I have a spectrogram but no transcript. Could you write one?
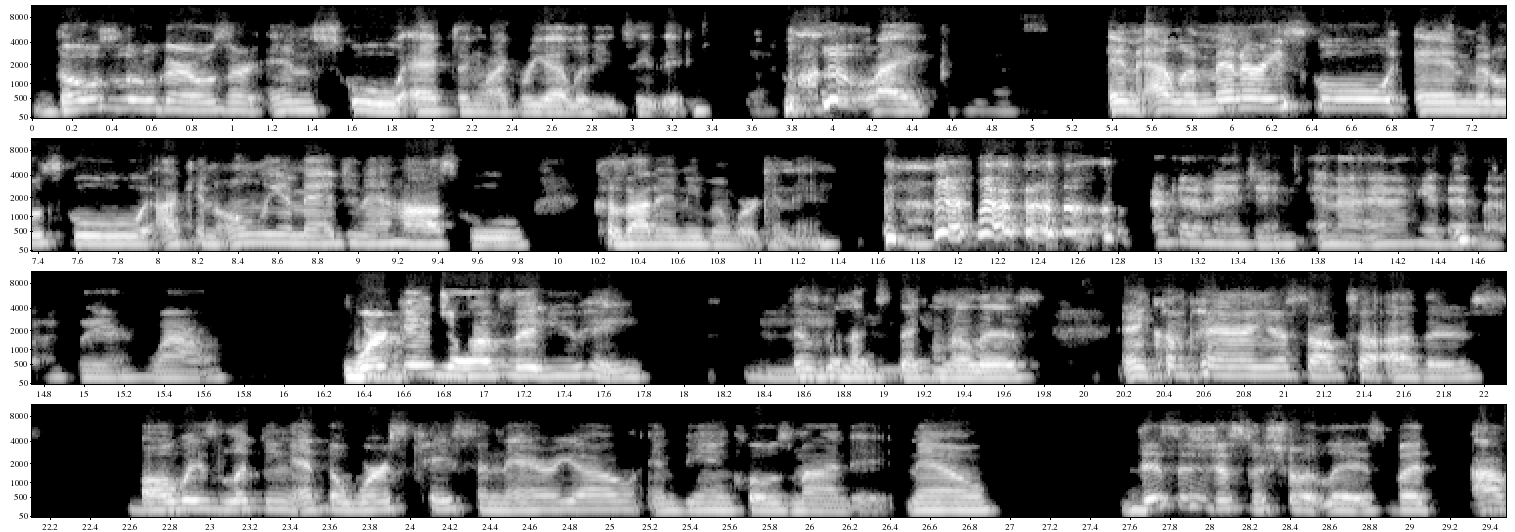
those little girls are in school acting like reality TV. like yes. In elementary school and middle school, I can only imagine in high school because I didn't even work in there. I can imagine, and I and I hear that loud and clear. Wow, working jobs that you hate mm-hmm. is the next thing on the list, and comparing yourself to others. Mm-hmm. Always looking at the worst case scenario and being closed minded. Now, this is just a short list, but I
